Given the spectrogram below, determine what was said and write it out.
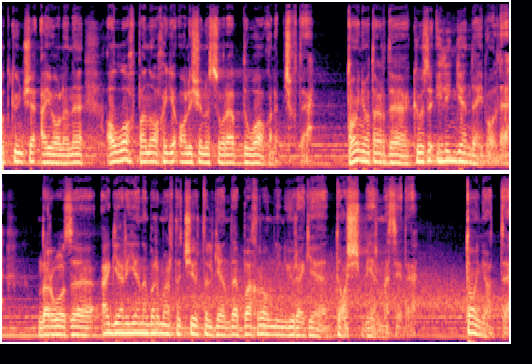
otguncha ayolini Alloh panohiga olishini so'rab duo qilib chiqdi. Tong otardi, ko'zi ilinganday bo'ldi. Darvoza agar yana bir marta chertilganda Bahromning yuragi dosh bermas edi. Tong otdi.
